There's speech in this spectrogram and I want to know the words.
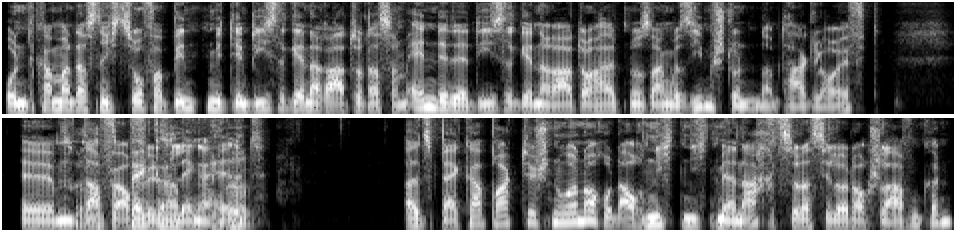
Und kann man das nicht so verbinden mit dem Dieselgenerator, dass am Ende der Dieselgenerator halt nur, sagen wir, sieben Stunden am Tag läuft, ähm, so dafür auch viel länger hält. Ja. Als Backup praktisch nur noch und auch nicht, nicht mehr nachts, sodass die Leute auch schlafen können.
